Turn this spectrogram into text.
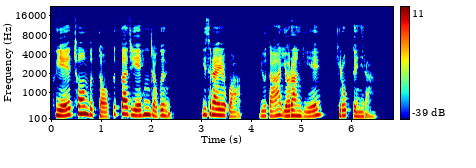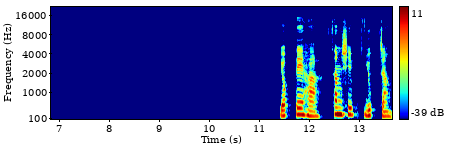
그의 처음부터 끝까지의 행적은 이스라엘과 유다 열왕기에 기록되니라. 역대하 36장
